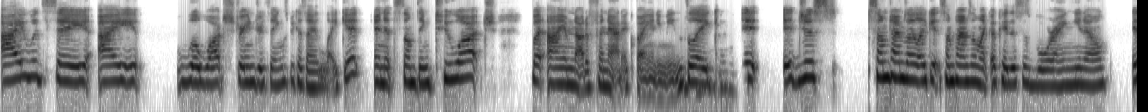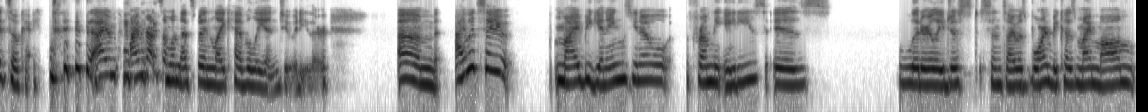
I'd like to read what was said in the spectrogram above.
I would say I will watch Stranger Things because I like it and it's something to watch, but I am not a fanatic by any means. Like it it just sometimes I like it, sometimes I'm like, okay, this is boring, you know. It's okay. I'm I'm not someone that's been like heavily into it either. Um, I would say my beginnings, you know, from the 80s is literally just since I was born because my mom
